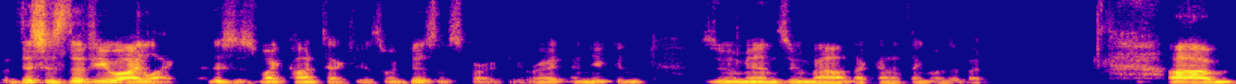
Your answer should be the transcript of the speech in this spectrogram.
But this is the view I like. This is my contact view. It's my business card view, right? And you can zoom in, zoom out, that kind of thing with it. But um,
